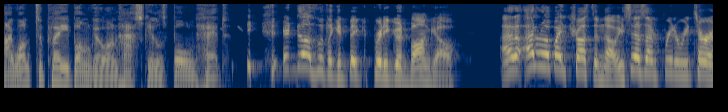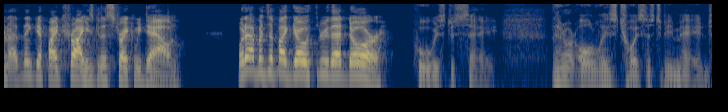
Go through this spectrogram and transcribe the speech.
I want to play bongo on Haskill's bald head. it does look like a big, pretty good bongo. I don't, I don't know if I trust him though. He says I'm free to return. I think if I try, he's gonna strike me down. What happens if I go through that door? Who is to say? There are always choices to be made.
